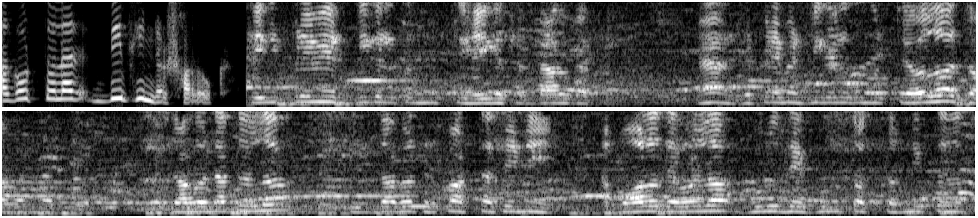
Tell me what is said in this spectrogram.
আগরতলার বিভিন্ন সড়ক। প্রেমের বিগলিত মুক্তি হয়ে দ্বারকাতে। হ্যাঁ প্রেমের বিগলিত মুক্তি হলো জগন্নাথ জগন্নাথ হলো জগতের কর্তা তিনি। আর বলদেব হলো গুরুদেব গুরুতত্ত্ব নিত্যানন্দ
